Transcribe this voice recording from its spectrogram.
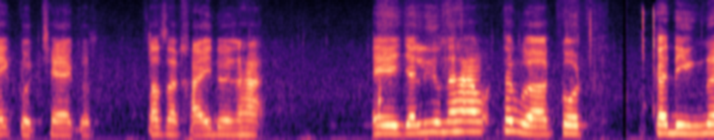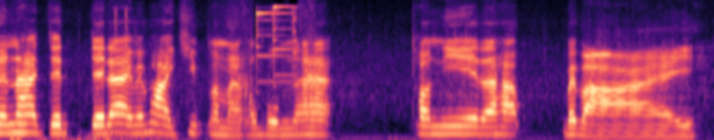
ค์กดแชร์กด subscribe ด้วยนะฮะเอยอย่าลืมนะฮะถ้าเผื่อกดกระดิ่งด้วยนะฮะจะจะได้ไม่พลาดคลิปใหม่ๆของผมนะฮะเท่านี้นะครับบ๊ายบาย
